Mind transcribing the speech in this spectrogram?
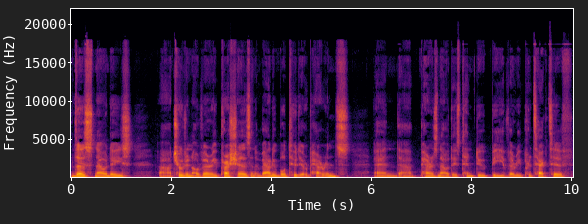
Thus, nowadays, uh, children are very precious and valuable to their parents, and uh, parents nowadays tend to be very protective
